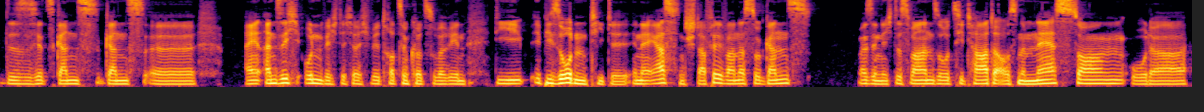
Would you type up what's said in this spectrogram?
das ist jetzt ganz, ganz äh, ein, an sich unwichtig, aber ich will trotzdem kurz drüber reden. Die Episodentitel in der ersten Staffel waren das so ganz weiß ich nicht, das waren so Zitate aus einem Nas-Song oder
